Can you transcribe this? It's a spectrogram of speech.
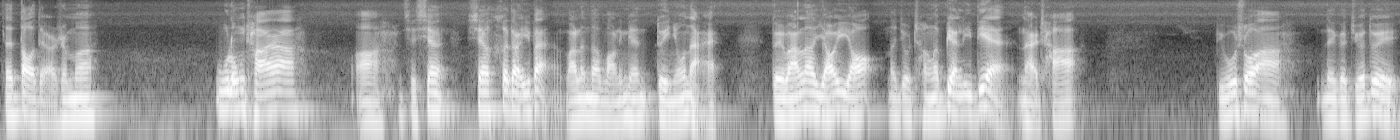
再倒点什么乌龙茶呀，啊，就先先喝掉一半，完了呢，往里面怼牛奶，怼完了摇一摇，那就成了便利店奶茶。比如说啊，那个绝对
